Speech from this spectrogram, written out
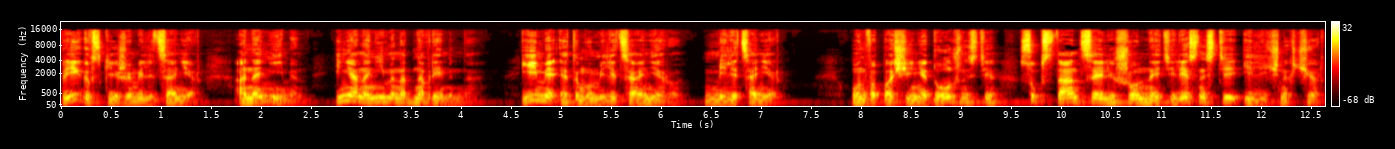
Приговский же милиционер анонимен и не анонимен одновременно. Имя этому милиционеру – милиционер – он воплощение должности, субстанция, лишенная телесности и личных черт.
